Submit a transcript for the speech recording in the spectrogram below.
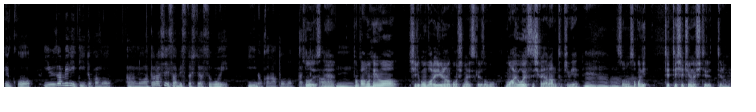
結構、ユーザビリティとかも、あの、新しいサービスとしてはすごいいいのかなと思ったりとか。そうですねうん。なんかあの辺はシリコンバレー流なのかもしれないですけれども、もう iOS しかやらんと決め、その、そこに徹底してチューンしてるっていうのも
